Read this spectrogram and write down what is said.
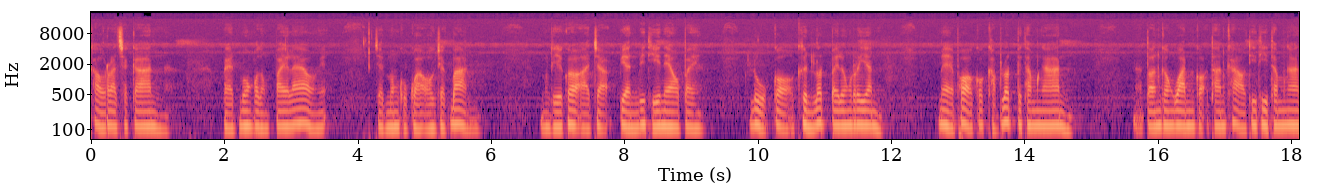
เข้าราชการแปดโมงก็ต้องไปแล้วเงี้ยเจ็ดโมงกว่าออกจากบ้าน บางทีก็อาจจะเปลี่ยนวิถีแนวไป ลูกก็ขึ้นรถไปโรงเรียน แม่พ่อก็ขับรถไปทำงานนะตอนกลางวันก็ทานข้าวที่ที่ทำงาน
